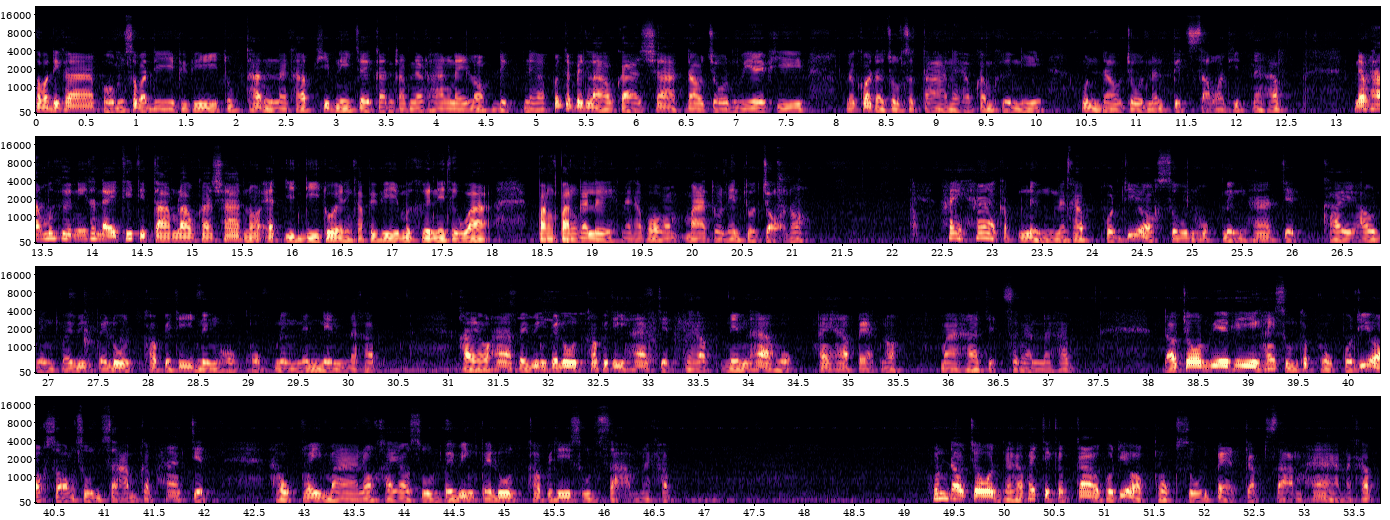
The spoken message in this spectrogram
สวัสดีครับผมสวัสดีพี่ๆทุกท่านนะครับ คลิปนี้เจอกันกับแนวทางในรอบดึกนะครับ ก็จะเป็นราวกาชาติดาวโจน VIP แล้วก็ดาวโจนสตาร์นะครับค่ำคืนนี้หุ้นดาวโจนนั้นปิดเสาร์อาทิตย์นะครับ แนวทางเมื่อคืนนี้ท่านใดที่ติดตามราวกาชาติเนาะแอดยินดีด้วยนะครับพี่ๆเมื่อคืนนี้ถือว่าปังๆกันเลยนะครับ เพราะมาตัวเน้นตัวเจาะเนาะให้ 5 กับ 1 นะครับ ผลที่ออก 0 6 1 5 7 ใครเอา 1 ไปวิ่งไปรูดเข้าไปที่ 1 6 6 1 เน้นๆนะครับ ใครเอา 5 ไปวิ่งไปรูดเข้าไปที่ 57 นะครับ เน้น 5 6 ให้ 58 เนาะมา 57ซะงั้นนะครับดาวโจน VIP ให้ 0 กับ 6 ผลที่ออก 2 0 3 กับ 57 6 ไม่มาเนาะใครเอา 0 ไปวิ่งไปรูดเข้าไปที่ 03 นะครับหุ้นดาวโจนส์นะครับให้ 7 กับ 9 ผลที่ออก 608 กับ 35 นะครับ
